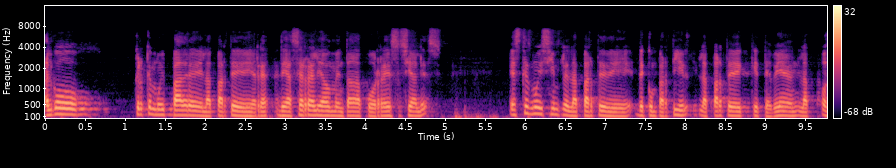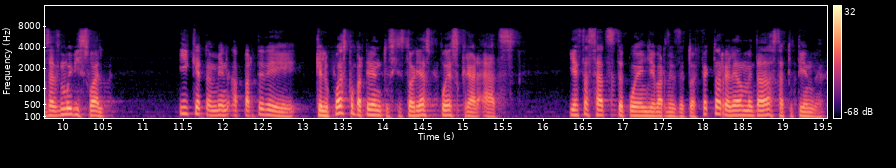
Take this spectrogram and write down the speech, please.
Algo creo que muy padre de la parte de, hacer realidad aumentada por redes sociales es que es muy simple la parte de, compartir, la parte de que te vean, o sea, es muy visual. Y que también, aparte de que lo puedes compartir en tus historias, puedes crear ads. Y estas ads te pueden llevar desde tu efecto de realidad aumentada hasta tu tienda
